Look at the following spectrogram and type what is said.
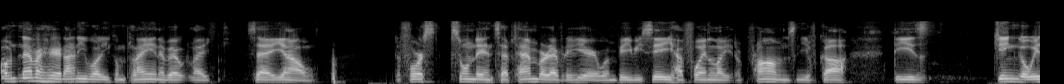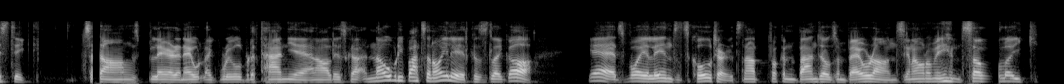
I've never heard anybody complain about like, say, you know, the first Sunday in September every year when BBC have final night of proms and you've got these jingoistic songs blaring out like Rule Britannia and all this guy, and nobody bats an eyelid because it's like, oh, yeah, it's violins, it's culture, it's not fucking banjos and bodhráns, you know what I mean? So like,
